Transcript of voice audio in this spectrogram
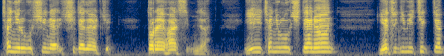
천일국 시대, 시대가 돌아왔습니다. 이 천일국 시대는 예수님이 직접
